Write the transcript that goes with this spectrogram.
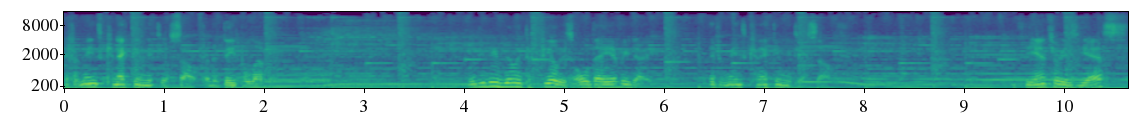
if it means connecting with yourself at a deeper level? Would you be willing to feel this all day, every day if it means connecting with yourself? If the answer is yes,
